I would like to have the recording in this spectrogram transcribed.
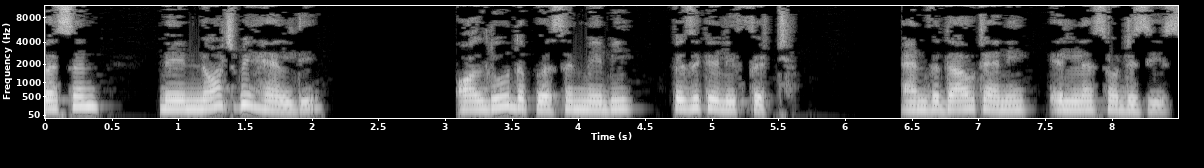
person may not be healthy although the person may be physically fit and without any illness or disease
